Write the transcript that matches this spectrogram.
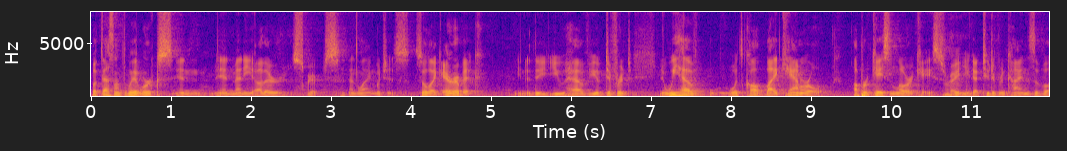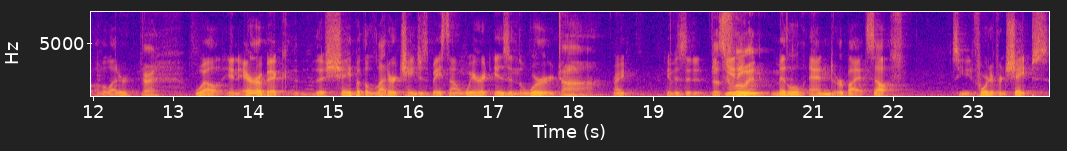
But that's not the way it works in, in many other scripts and languages. So like Arabic, you know, the, you have you have different. You know, we have what's called bicameral, uppercase and lowercase, right? You got two different kinds of a, of a letter. All right. Well, in Arabic, the shape of the letter changes based on where it is in the word, Ah, right? If is it beginning, fluid. middle, end, or by itself. So you need four different shapes.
